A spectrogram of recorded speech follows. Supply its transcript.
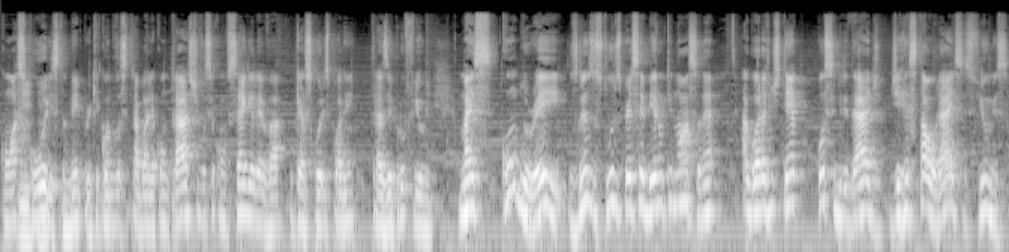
com as uhum. cores também, porque quando você trabalha contraste, você consegue elevar o que as cores podem trazer para o filme. Mas com o Blu-ray, os grandes estúdios perceberam que, nossa, né, agora a gente tem a possibilidade de restaurar esses filmes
